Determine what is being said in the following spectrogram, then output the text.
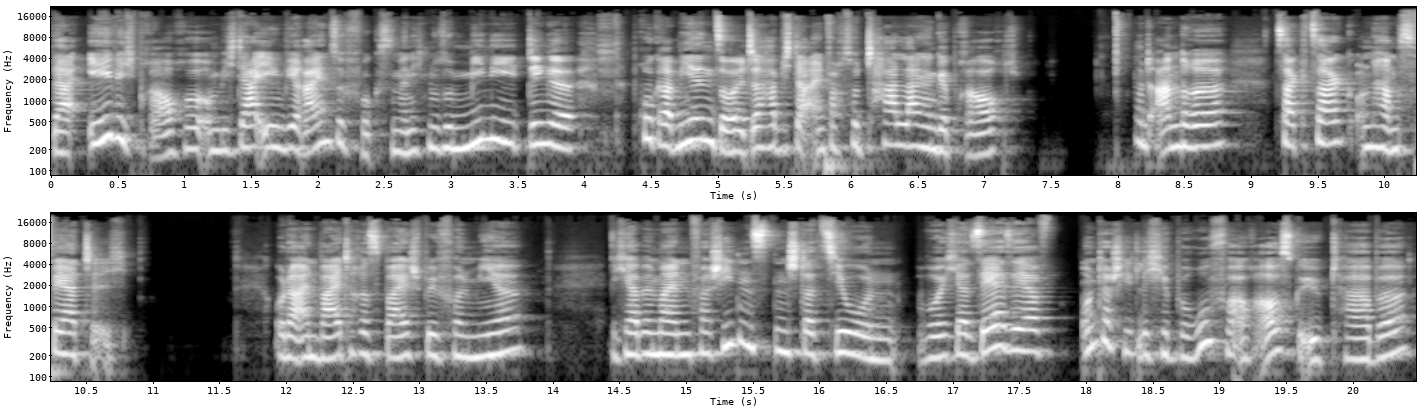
da ewig brauche, um mich da irgendwie reinzufuchsen. Wenn ich nur so Mini-Dinge programmieren sollte, habe ich da einfach total lange gebraucht. Und andere, zack, zack, und haben's fertig. Oder ein weiteres Beispiel von mir. Ich habe in meinen verschiedensten Stationen, wo ich ja sehr, sehr unterschiedliche Berufe auch ausgeübt habe,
